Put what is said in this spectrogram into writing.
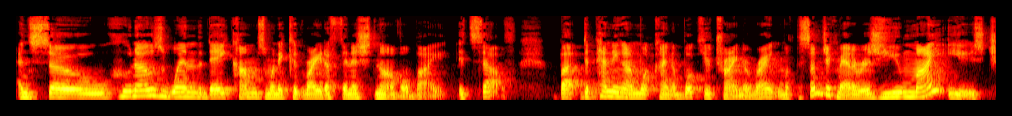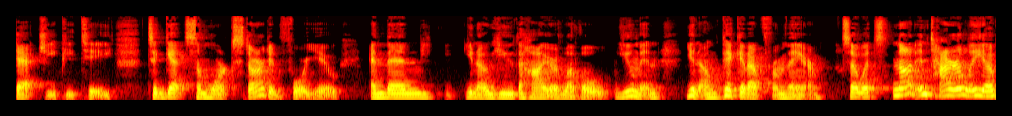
And so who knows when the day comes when it could write a finished novel by itself. But depending on what kind of book you're trying to write and what the subject matter is, you might use Chat GPT to get some work started for you and then you know you the higher level human you know pick it up from there. So it's not entirely a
